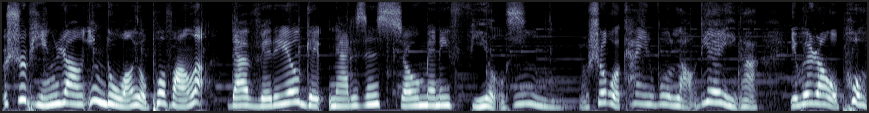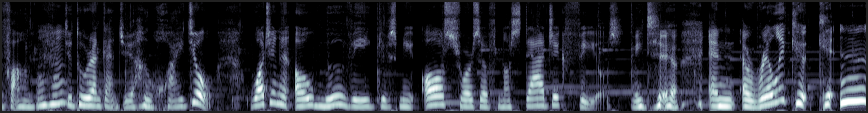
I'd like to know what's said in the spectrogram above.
视频让印度网友破防了。That video gave netizens so many feels。嗯，有时候我看一部老电影啊，也会让我破防，就突然感觉很怀旧。Watching an old movie gives me all sorts of nostalgic feels. Me too. And a really cute kitten,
